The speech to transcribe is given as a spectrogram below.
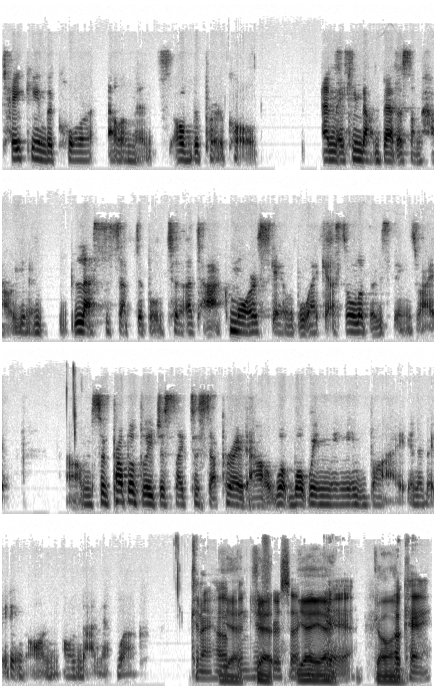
taking the core elements of the protocol and making that better somehow, you know, less susceptible to attack, more scalable, I guess, all of those things, right? Um, so probably just like to separate out what, what we mean by innovating on on that network. Can I hop yeah, in here Jet. for a second? Yeah, yeah. yeah, yeah. Go on. Okay.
